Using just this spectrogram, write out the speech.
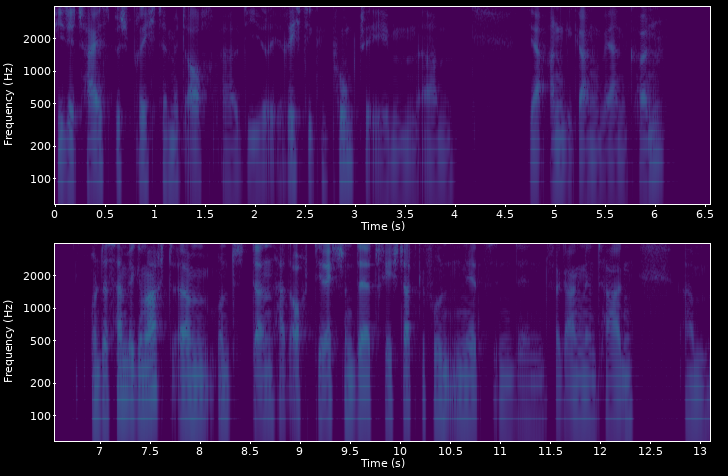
die Details bespricht, damit auch äh, die richtigen Punkte eben ähm, ja, angegangen werden können. Und das haben wir gemacht. Ähm, und dann hat auch direkt schon der Dreh stattgefunden, jetzt in den vergangenen Tagen. Ähm,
